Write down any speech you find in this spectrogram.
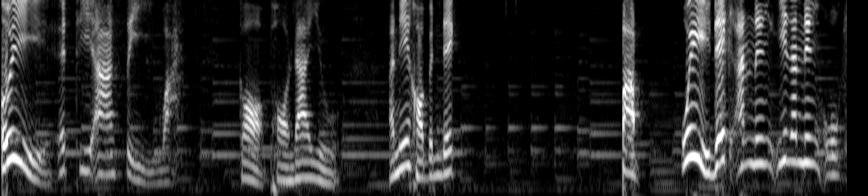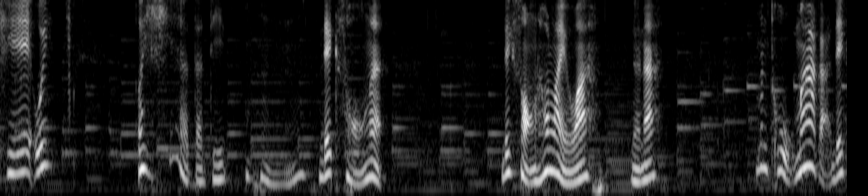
เอ้ย STR 4ว่ะ ก็พอได้อยู่ อันนี้ขอเป็นเด็ก ปรับ อุ้ย เด็กอันหนึง อีกอันหนึง โอเค อุ้ยเอ้ยเฮียแต่ทีเด็กสองอะเด็กสองเท่าไหร่วะ เดี๋ยวนะ มันถูกมากอะเด็ก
